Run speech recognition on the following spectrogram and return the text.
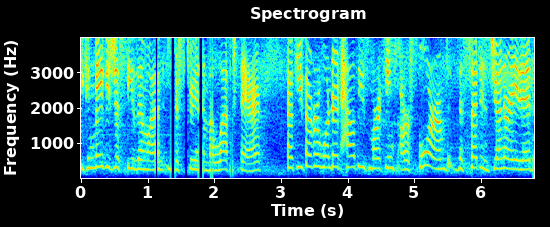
You can maybe just see them on your screen on the left there. Now, if you've ever wondered how these markings are formed, the soot is generated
